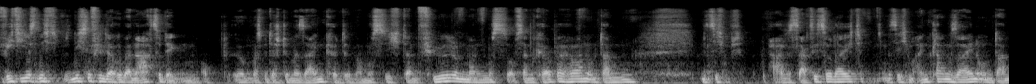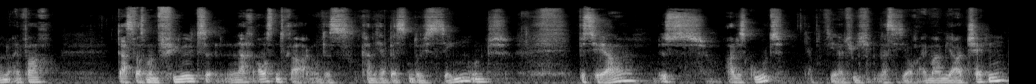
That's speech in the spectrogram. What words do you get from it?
wichtig ist nicht, nicht so viel darüber nachzudenken, ob irgendwas mit der Stimme sein könnte. Man muss sich dann fühlen und man muss auf seinen Körper hören und dann mit sich, ja, das sagt sich so leicht, mit sich im Einklang sein und dann einfach das, was man fühlt, nach außen tragen. Das kann ich am besten durch Singen und bisher ist alles gut. Ich habe die natürlich, lasse ich sie auch einmal im Jahr checken.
